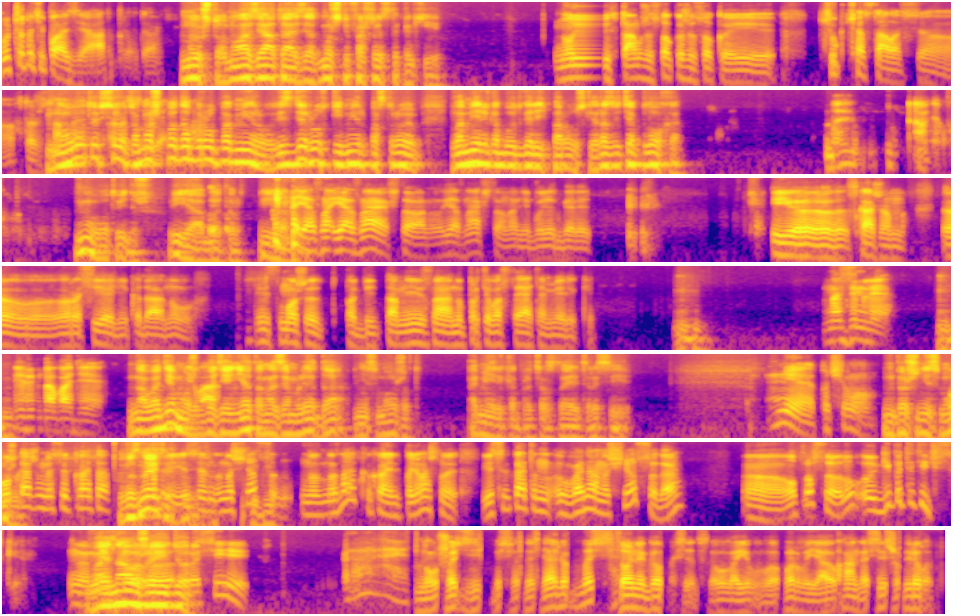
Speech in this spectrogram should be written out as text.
ну что-то типа азиат, блядь, да. Ну и что? Ну, азиаты, азиат. Может, не фашисты какие? Ну, их там же столько же, сколько и Чукча осталось э, в то же Ну самое вот и все. России, Там может по да. добру, по миру. Везде русский мир построим. В Америка будет гореть по-русски. Разве тебе плохо? Да? А, Ну вот, видишь. И я об этом. И я об этом. Я, знаю, я знаю, что оно- я знаю, что она не будет гореть. И, э, скажем, э, Россия никогда, ну, не сможет победить, там, не знаю, ну, противостоять Америке. Мгм. На земле Мгм. или на воде. На воде, может Дела. быть, и нет, а на земле, да, не сможет. Америка противостоять России. Нет, почему? Ну, Потому что не Ну, сможет. скажем, если какая-то Вы знаете, Смотри, если начнется, ну, ну, знает какая-нибудь, понимаешь, ну, если какая-то н- война начнется, да, а, он просто, ну, э, гипотетически. э, Война между, уже э, идет. Россией. Ай, Ну, что здесь? Я люблю Соня говорит, я Ханда Вот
